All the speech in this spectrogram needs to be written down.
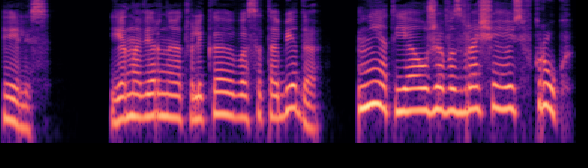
«Элис, я, наверное, отвлекаю вас от обеда?» «Нет, я уже возвращаюсь в круг»,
